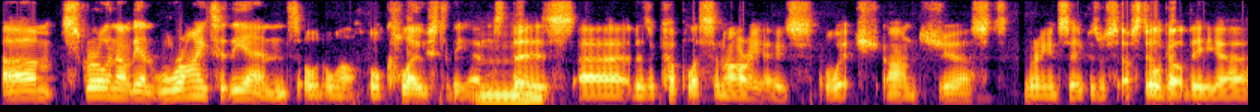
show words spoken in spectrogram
Um, scrolling out at the end, right at the end, or well, or close to the end, mm. there's uh, there's a couple of scenarios which I'm just bringing to because I've still got the uh,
